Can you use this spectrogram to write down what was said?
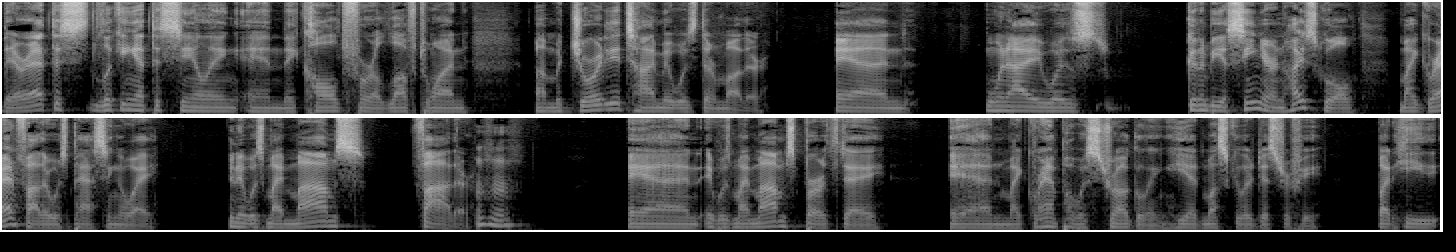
they're at this looking at the ceiling and they called for a loved one a majority of the time it was their mother. And when i was going to be a senior in high school my grandfather was passing away and it was my mom's father. Hmm and it was my mom's birthday and my grandpa was struggling. He had muscular dystrophy but he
